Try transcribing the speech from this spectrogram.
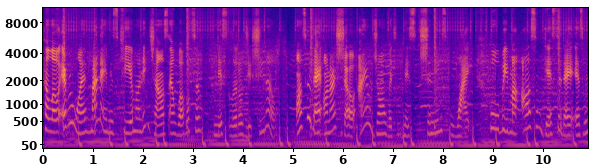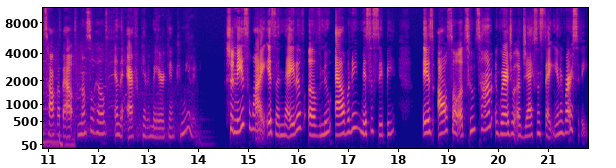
Hello, everyone. My name is Kia Monique Jones, and welcome to Miss Little Did She Know. On today on our show, I am joined with Miss Shanice White, who will be my awesome guest today as we talk about mental health in the African American community. Shanice White is a native of New Albany, Mississippi, is also a two-time graduate of Jackson State University.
